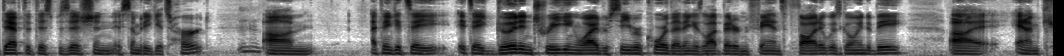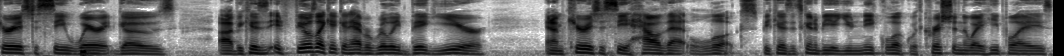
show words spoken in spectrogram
depth at this position if somebody gets hurt. Mhm. Um, I think it's a it's a good, intriguing wide receiver corps that I think is a lot better than fans thought it was going to be, uh, and I'm curious to see where it goes uh, because it feels like it could have a really big year, and I'm curious to see how that looks because it's going to be a unique look with Christian the way he plays,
